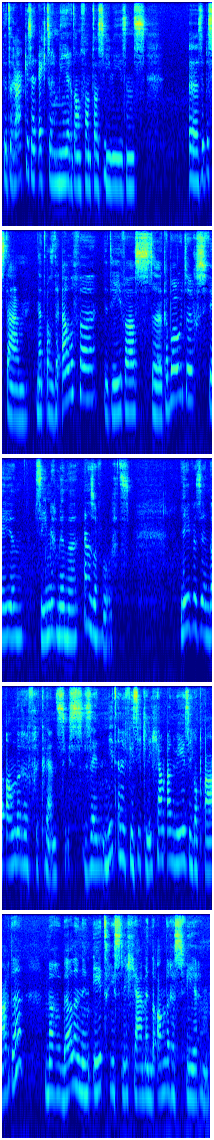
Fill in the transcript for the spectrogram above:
De draken zijn echter meer dan fantasiewezens. Uh, ze bestaan, net als de elfen, de devas, de kabouters, feeën, zeemerminnen enzovoort leven in de andere frequenties. Ze zijn niet in een fysiek lichaam aanwezig op aarde, maar wel in een etherisch lichaam in de andere sferen.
